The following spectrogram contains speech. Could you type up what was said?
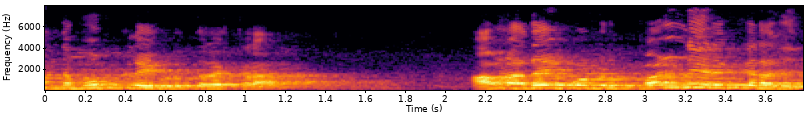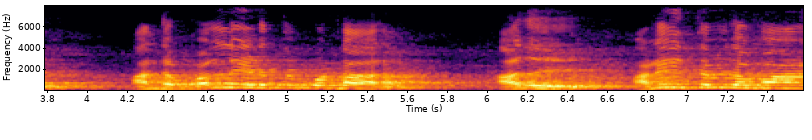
அந்த மூக்கிலே கொடுத்திருக்கிறான். அவன் அதே போன்று பல் இருக்கிறது. அந்த பல்லு எடுத்துக்கொண்டால் அது அனைத்து விதமான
